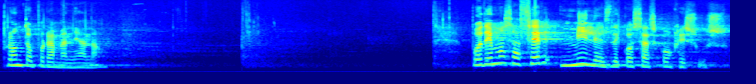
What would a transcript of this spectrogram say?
pronto por la mañana. Podemos hacer miles de cosas con Jesús.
